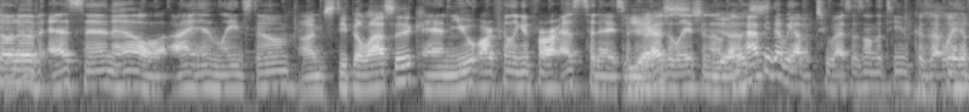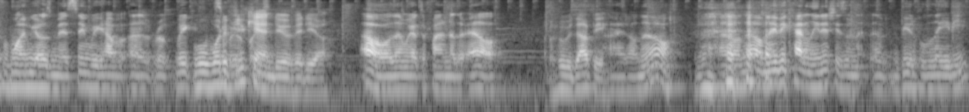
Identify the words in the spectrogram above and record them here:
episode right. of SNL. I am Lane Stone. I'm Stipe Elasic. And you are filling in for our S today, so Yes, congratulations. I'm- I'm happy that we have two S's on the team because that way, if one goes missing, we have a. We can, well, what if you replace- can't do a video? Oh, well, then we have to find another L. Who would that be? I don't know. I don't know. Maybe Catalina. She's a, a beautiful lady.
